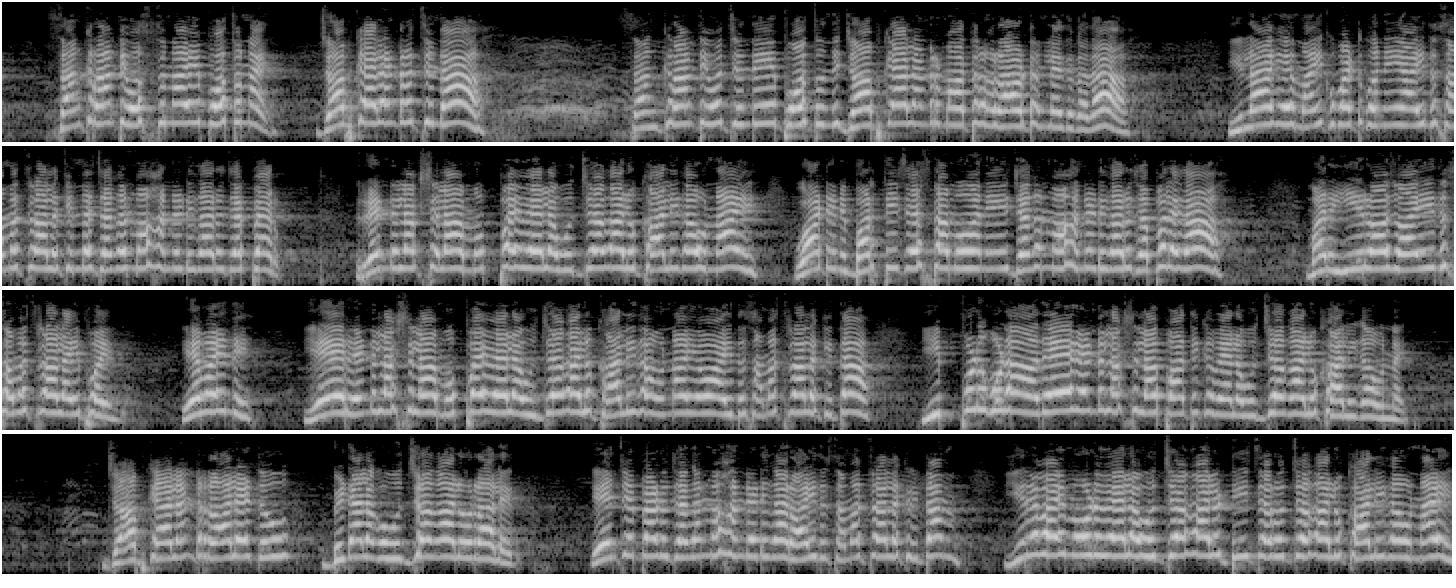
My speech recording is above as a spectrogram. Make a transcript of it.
సంక్రాంతి వస్తున్నాయి పోతున్నాయి. జాబ్ క్యాలెండర్ వచ్చిందా? సంక్రాంతి వచ్చింది పోతుంది. జాబ్ క్యాలెండర్ మాత్రం రావటం లేదు కదా. ఇలాగే మైకు పట్టుకొని ఐదు సంవత్సరాల కింద జగన్మోహన్ రెడ్డి గారు చెప్పారు. రెండు లక్షల ముప్పై వేల ఉద్యోగాలు ఖాళీగా ఉన్నాయి. వాటిని భర్తీ చేస్తాము అని జగన్మోహన్ రెడ్డి గారు చెప్పలేదా? మరి ఈరోజు ఐదు సంవత్సరాలు అయిపోయింది. ఏమైంది? ఏ రెండు లక్షల ముప్పై వేల ఉద్యోగాలు ఖాళీగా ఉన్నాయో ఐదు సంవత్సరాల కింద ఇప్పుడు కూడా అదే రెండు లక్షల పాతిక వేల ఉద్యోగాలు ఖాళీగా ఉన్నాయి. జాబ్ క్యాలెండర్ రాలేదు బిడ్డలకు ఉద్యోగాలు రాలేదు. ఏం చెప్పాడు జగన్మోహన్ రెడ్డి గారు? ఐదు సంవత్సరాల క్రితం ఇరవై మూడు వేల ఉద్యోగాలు టీచర్ ఉద్యోగాలు ఖాళీగా ఉన్నాయి.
